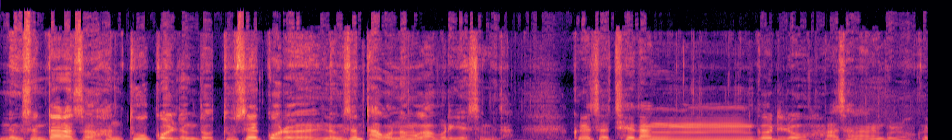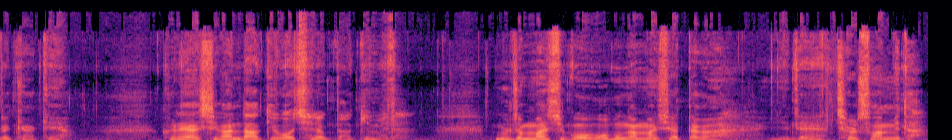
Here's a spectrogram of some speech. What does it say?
능선 따라서 한 두 골 정도 두세 골을 능선 타고 넘어가 버리겠습니다. 그래서 최단 거리로 하산하는 걸로 그렇게 할게요. 그래야 시간도 아끼고 체력도 아낍니다. 물 좀 마시고 5분간만 쉬었다가 이제 철수합니다.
